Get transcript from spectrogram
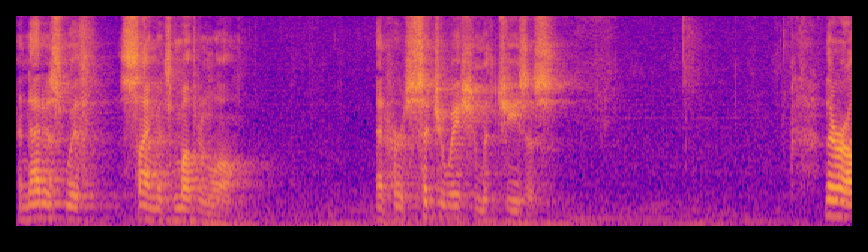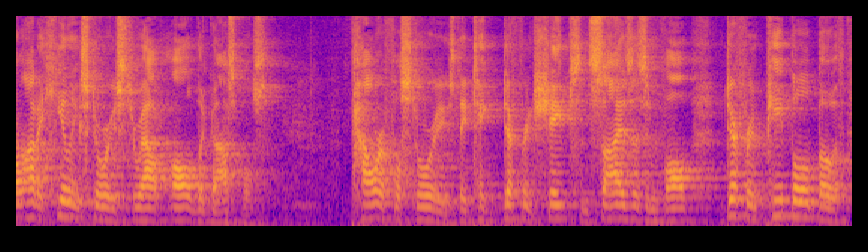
and that is with Simon's mother in law and her situation with Jesus. There are a lot of healing stories throughout all the Gospels. Powerful stories. They take different shapes and sizes, involve different people, both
